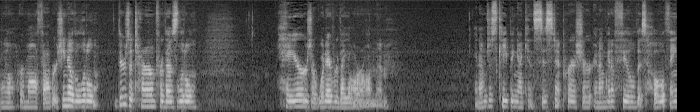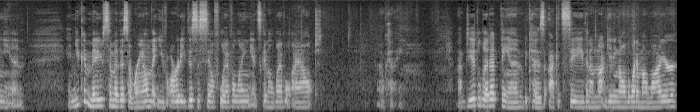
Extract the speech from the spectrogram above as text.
well, or moth fibers. You know, the little, there's a term for those little hairs or whatever they are on them. And I'm just keeping a consistent pressure and I'm going to fill this whole thing in. And you can move some of this around that you've already, this is self-leveling. It's going to level out. Okay. I did let up then because I could see that I'm not getting all the way to my wire.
